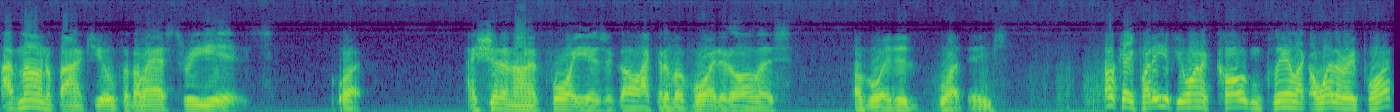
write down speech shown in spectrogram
I've known about you for the last three years. What? I should have known it four years ago. I could have avoided all this. Avoided what, Ames? Okay, buddy, if you want it cold and clear like a weather report,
